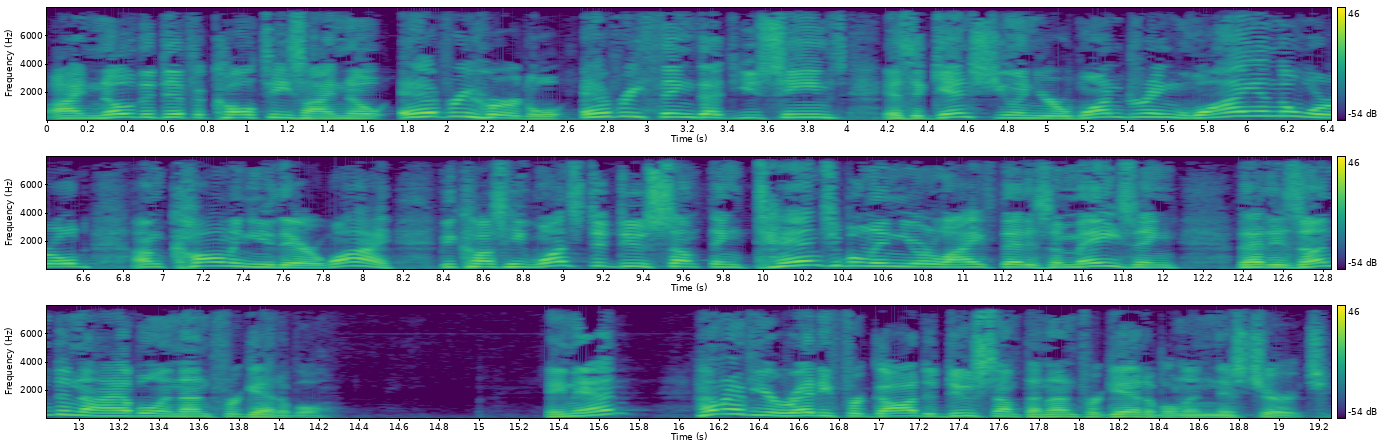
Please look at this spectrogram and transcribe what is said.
I know the difficulties. I know every hurdle, everything that you seems is against you and you're wondering why in the world I'm calling you there. Why? Because he wants to do something tangible in your life that is amazing, that is undeniable and unforgettable. Amen? How many of you are ready for God to do something unforgettable in this church?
